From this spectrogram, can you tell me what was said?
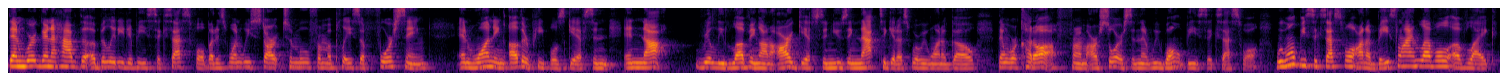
then we're going to have the ability to be successful. But it's when we start to move from a place of forcing and wanting other people's gifts and and not really loving on our gifts and using that to get us where we want to go, then we're cut off from our source and then we won't be successful. We won't be successful on a baseline level of like,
